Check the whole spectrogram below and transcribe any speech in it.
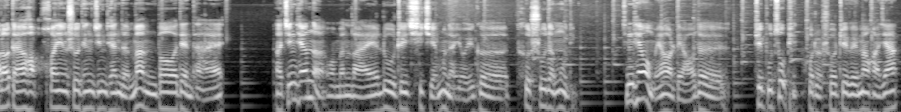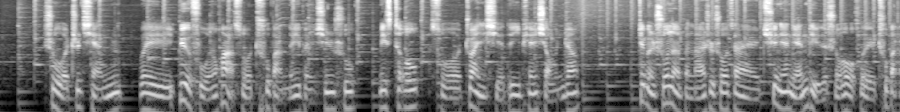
Hello，大家好，欢迎收听今天的慢播电台。啊，今天呢，我们来录这期节目呢，有一个特殊的目的。今天我们要聊的这部作品，或者说这位漫画家，是我之前为乐府文化所出版的一本新书，Mr. O 所撰写的一篇小文章。这本书呢，本来是说在去年年底的时候会出版。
